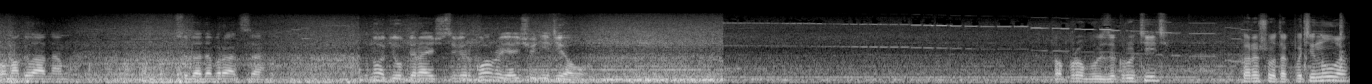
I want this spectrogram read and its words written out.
помогла нам сюда добраться. Ноги, упирающиеся в веркору, я еще не делал. Попробую закрутить. Хорошо так потянуло.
